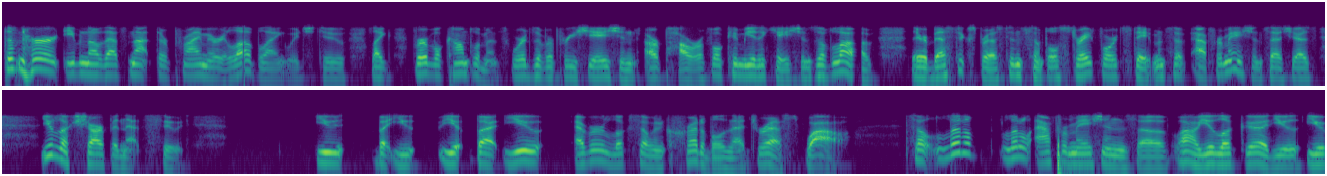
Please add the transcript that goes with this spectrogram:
It doesn't hurt, even though that's not their primary love language, to like verbal compliments, words of appreciation are powerful communications of love. They are best expressed in simple, straightforward statements of affirmation, such as, you look sharp in that suit. You, but you, you, but you ever look so incredible in that dress. Wow. So little little affirmations of wow you look good you you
